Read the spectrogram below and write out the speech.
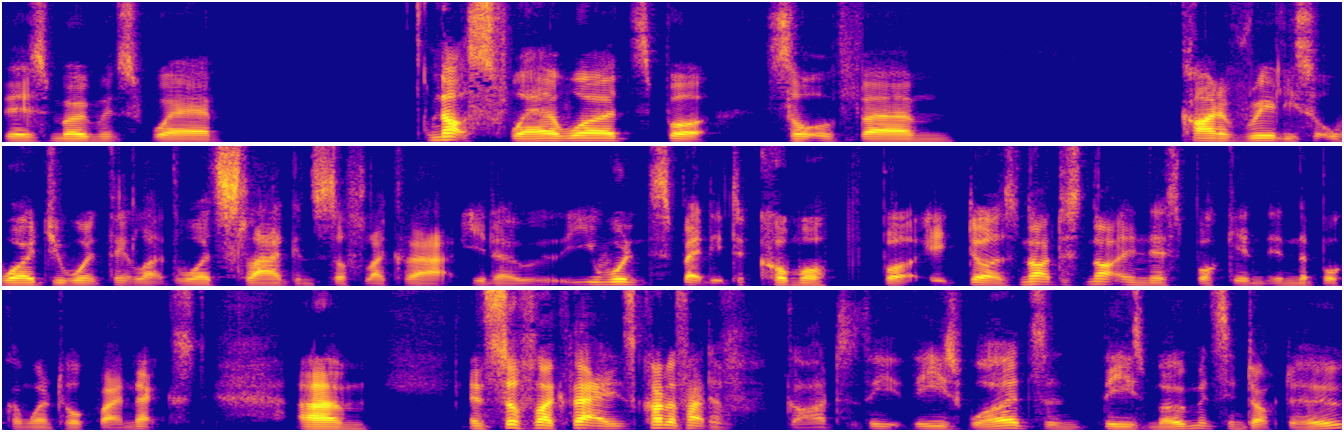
there's moments where not swear words, but sort of um, kind of really sort of words you wouldn't think like the word slag and stuff like that. You know, you wouldn't expect it to come up, but it does. Not just not in this book, in in the book I'm going to talk about next. Um, and stuff like that. It's kind of like, God, the, these words and these moments in Doctor Who.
